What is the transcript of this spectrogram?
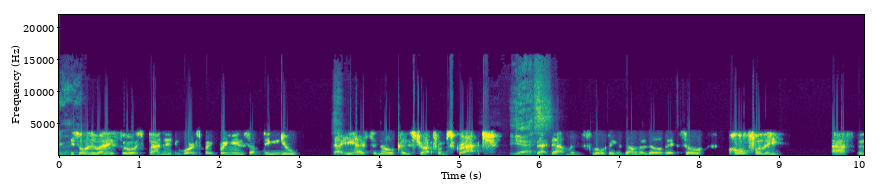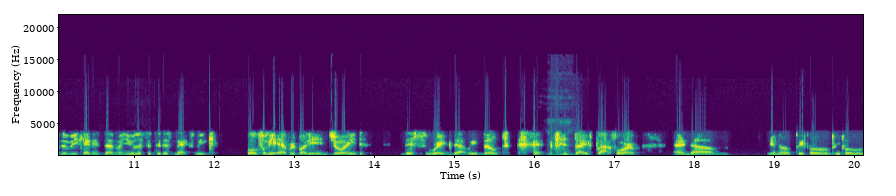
Right. It's only when I throw a spanner in the works by bringing something new that he has to now construct from scratch yes. that that might slow things down a little bit. So hopefully, after the weekend is done, when you listen to this next week, hopefully everybody enjoyed this rig that we built, this Mhm. dive platform, and um, you know, people people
